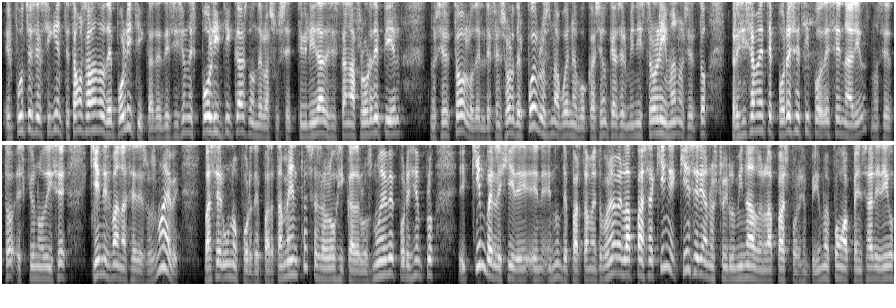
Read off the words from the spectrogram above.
el punto es el siguiente, estamos hablando de política, de decisiones políticas donde las susceptibilidades están a flor de piel, ¿no es cierto? Lo del defensor del pueblo es una buena evocación que hace el ministro Lima, ¿no es cierto? Precisamente por ese tipo de escenarios, ¿no es cierto? Es que uno dice, ¿quiénes van a ser esos nueve? ¿Va a ser uno por departamento? Esa es la lógica de los nueve, por ejemplo. ¿Quién va a elegir en, un departamento? Por ejemplo, en La Paz, ¿quién, ¿quién sería nuestro iluminado en La Paz, por ejemplo? Yo me pongo a pensar y digo,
